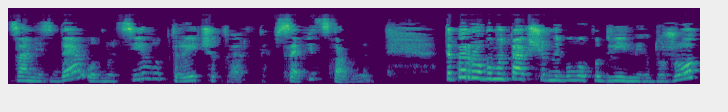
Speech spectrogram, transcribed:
замість D 1,3 Все, підставили. Тепер робимо так, щоб не було подвійних дужок.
